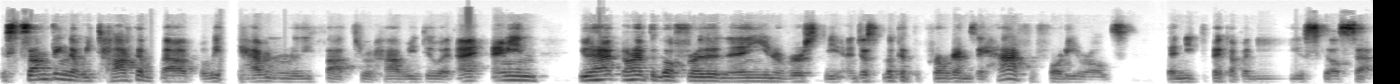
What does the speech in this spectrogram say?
is something that we talk about, but we haven't really thought through how we do it. I, I mean, You have, don't have to go further than any university and just look at the programs they have for 40 year olds that need to pick up a new skill set.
